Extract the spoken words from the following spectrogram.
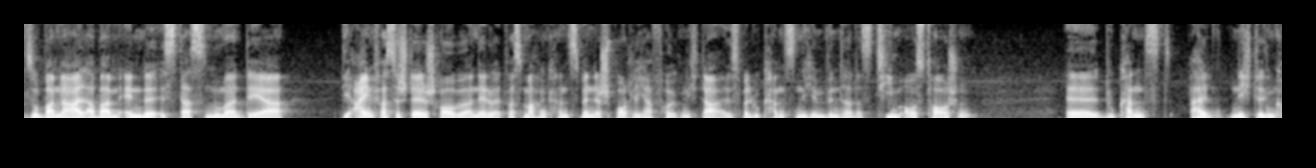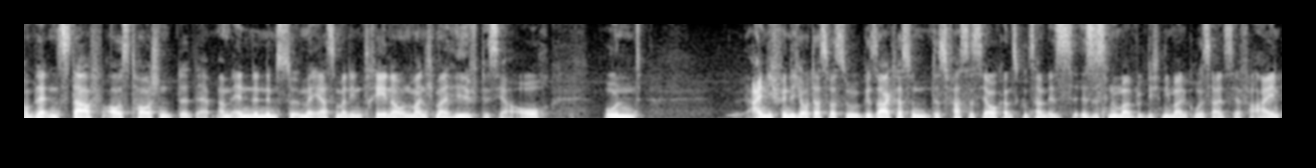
so banal, aber am Ende ist das nun mal der, die einfachste Stellschraube, an der du etwas machen kannst, wenn der sportliche Erfolg nicht da ist, weil du kannst nicht im Winter das Team austauschen. Äh, du kannst halt nicht den kompletten Staff austauschen. D- Am Ende nimmst du immer erstmal den Trainer und manchmal hilft es ja auch. Und eigentlich finde ich auch das, was du gesagt hast, und das fasst es ja auch ganz gut zusammen, ist, ist es nun mal wirklich niemand größer als der Verein.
